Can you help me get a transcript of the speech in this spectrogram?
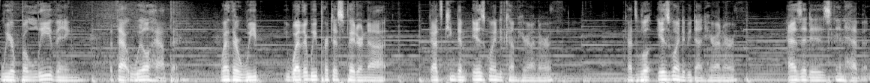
we are believing that that will happen, whether we whether we participate or not. God's kingdom is going to come here on earth. God's will is going to be done here on earth, as it is in heaven.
